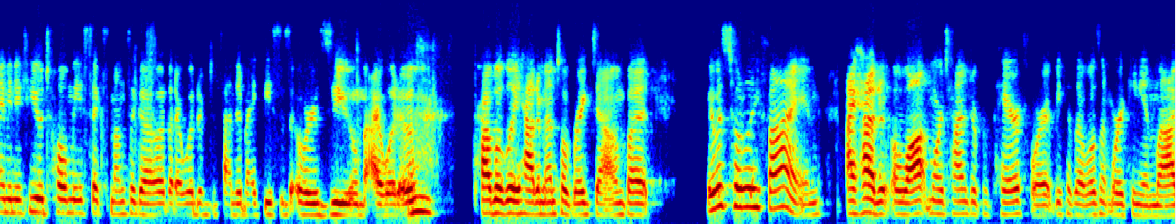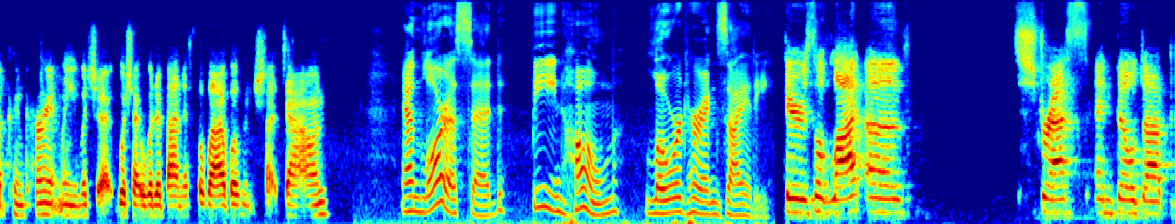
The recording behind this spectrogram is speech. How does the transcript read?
I mean, if you had told me six months ago that I would have defended my thesis over Zoom, I would have probably had a mental breakdown, but it was totally fine. I had a lot more time to prepare for it because I wasn't working in lab concurrently, which I, which I would have been if the lab wasn't shut down. And Laura said being home lowered her anxiety. There's a lot of stress and buildup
